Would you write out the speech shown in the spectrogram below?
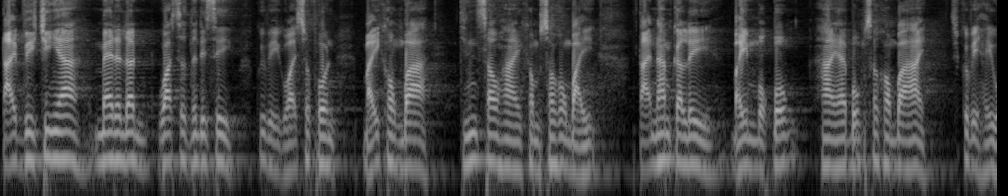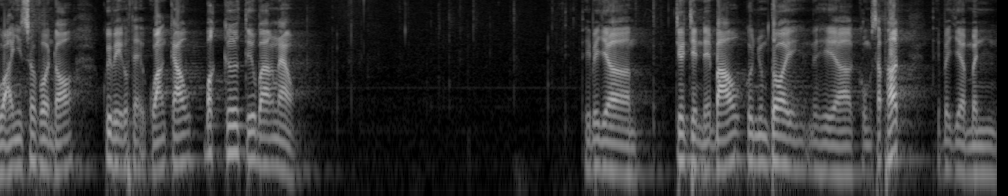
Tại Virginia, Maryland, Washington DC, quý vị gọi số phone 703 962 0607. Tại Nam Cali 714 224 6032. Quý vị hãy gọi những số phone đó. Quý vị có thể quảng cáo bất cứ tiểu bang nào. Thì bây giờ chương trình đêm báo của chúng tôi thì uh, cũng sắp hết. Thì bây giờ mình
